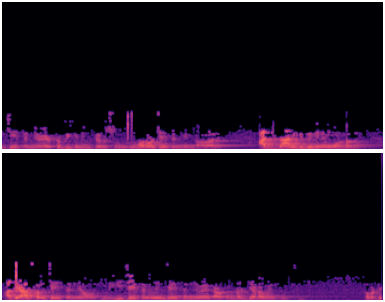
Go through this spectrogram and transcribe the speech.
ఈ చైతన్యం యొక్క బిగినింగ్ తెలుస్తుంది మరో చైతన్యం కావాలి. అది దానికి బిగినింగ్ ఉండదు. అదే అసలు చైతన్యం అవుతుంది. ఈ చైతన్యం చైతన్యమే కాకుండా జడమై కూర్చుంటుంది కాబట్టి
